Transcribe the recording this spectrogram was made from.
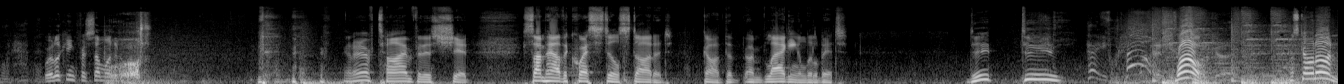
What happened? We're looking for someone who... I don't have time for this shit. Somehow the quest still started. God, the, I'm lagging a little bit. Whoa! What's going on?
